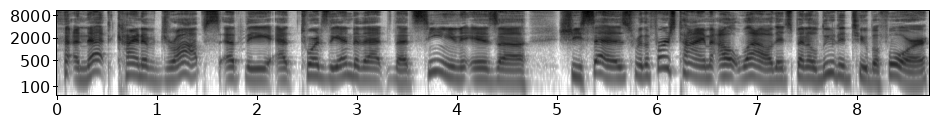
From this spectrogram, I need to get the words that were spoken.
Annette kind of drops at the at towards the end of that that scene is uh she says for the first time out loud it's been alluded to before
